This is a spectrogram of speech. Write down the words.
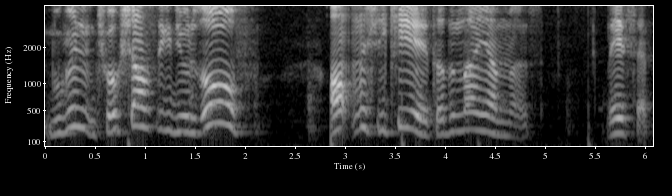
Bugün çok şanslı gidiyoruz. Of. 62 tadından yenmez. Neyse.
